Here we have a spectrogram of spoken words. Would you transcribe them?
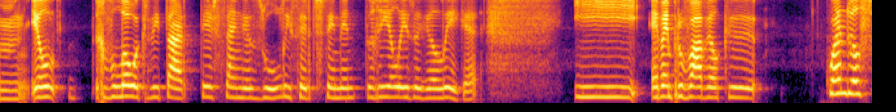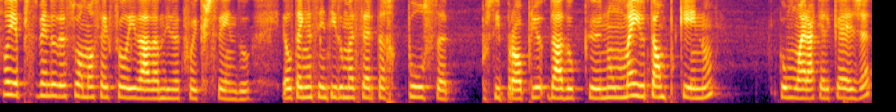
um, ele revelou acreditar ter sangue azul e ser descendente de realeza galega. E é bem provável que quando ele se foi apercebendo da sua homossexualidade à medida que foi crescendo, ele tenha sentido uma certa repulsa por si próprio, dado que num meio tão pequeno como era a Carqueja,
